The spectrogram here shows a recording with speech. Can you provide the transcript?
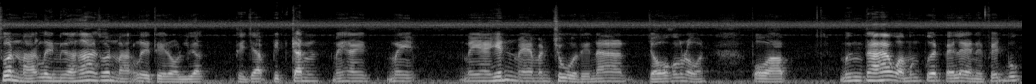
ส่วนมากเลยเนื้อห้าส่วนมากเลยที่เราเลือกที่จะปิดกันไม่ให้ไม่ไม่ให้เห็นแม่มันชูที่หน้าจอของเราเพราะว่ามึงถ้าว่ามึงเปิดไปเลยใน Facebook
